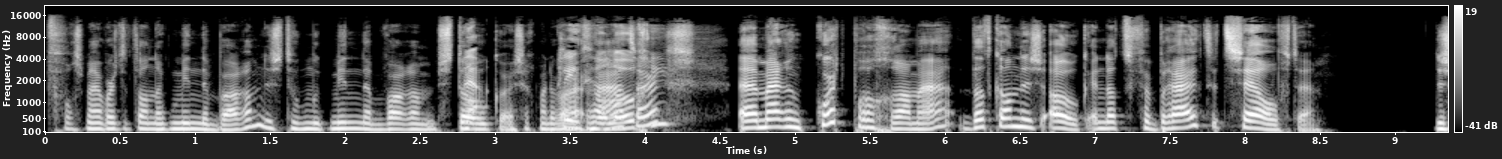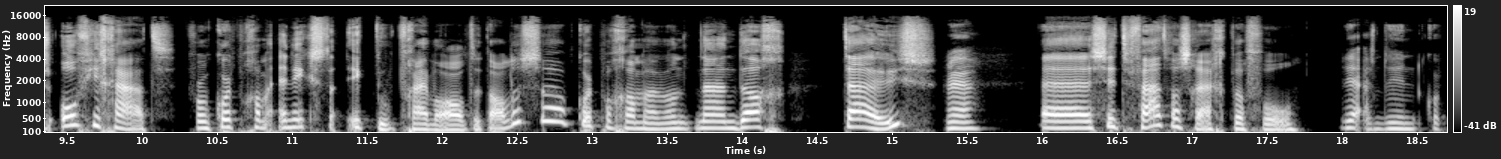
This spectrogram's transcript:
volgens mij wordt het dan ook minder warm. Dus het moet minder warm stoken, zeg maar, de Klinkt heel water. logisch. Eh, maar een kort programma, dat kan dus ook. En dat verbruikt hetzelfde. Dus of je gaat voor een kort programma... En ik, ik doe vrijwel altijd alles eh, op kort programma. Want na een dag thuis Ja, eh, zit de vaatwasser eigenlijk wel vol. ja dan doe je een kort...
